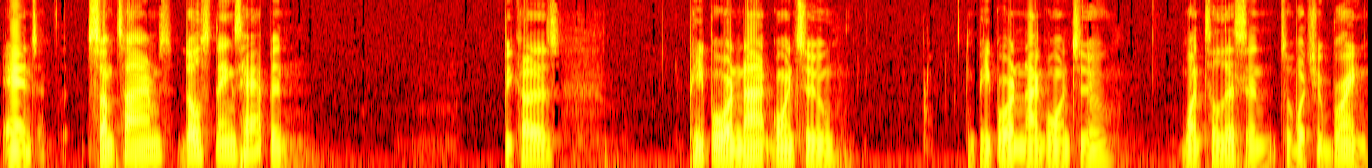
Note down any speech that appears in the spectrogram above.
and sometimes those things happen because people are not going to people are not going to want to listen to what you bring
